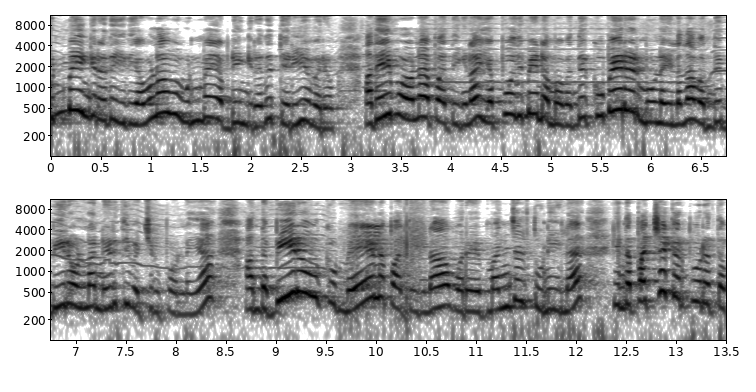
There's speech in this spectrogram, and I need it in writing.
உண்மைங்கிறது இது எவ்வளவு உண்மை அப்படிங்கிறது தெரிய வரும். அதே போல் பார்த்தீங்கன்னா எப்போதுமே நம்ம வந்து குபேரர் மூலையில் தான் வந்து பீரோலாம் நிறுத்தி வச்சுருப்போம் இல்லையா? அந்த பீரோவுக்கு மேலே பார்த்தீங்கன்னா ஒரு மஞ்சள் துணியில் இந்த பச்சை கற்பூரத்தை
